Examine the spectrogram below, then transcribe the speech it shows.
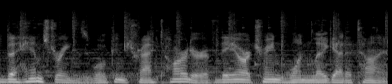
the hamstrings will contract harder if they are trained one leg at a time.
